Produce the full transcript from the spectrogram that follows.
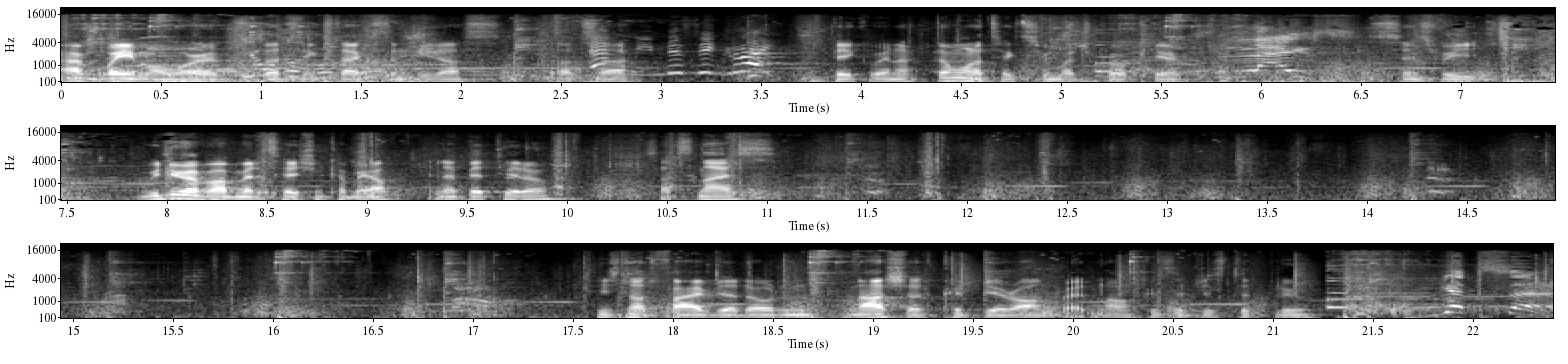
I have way more warrior possessing stacks than he does. That's a Enemy missing right. big winner. Don't want to take too much poke here, since we we do have our meditation coming up in a bit here though. That's nice. He's not 5 yet, Odin. Nasha could be around right now, because they just did blue. Get served.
